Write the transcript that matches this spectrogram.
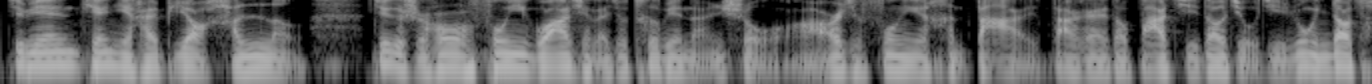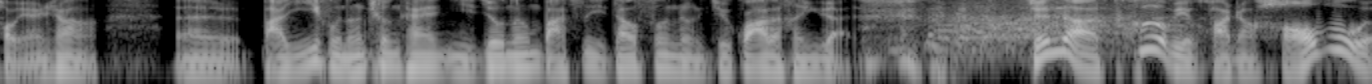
这边天气还比较寒冷，这个时候风一刮起来就特别难受啊，而且风也很大，大概到八级到九级。如果你到草原上，呃，把衣服能撑开，你就能把自己当风筝，去刮得很远。真的特别夸张，毫不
